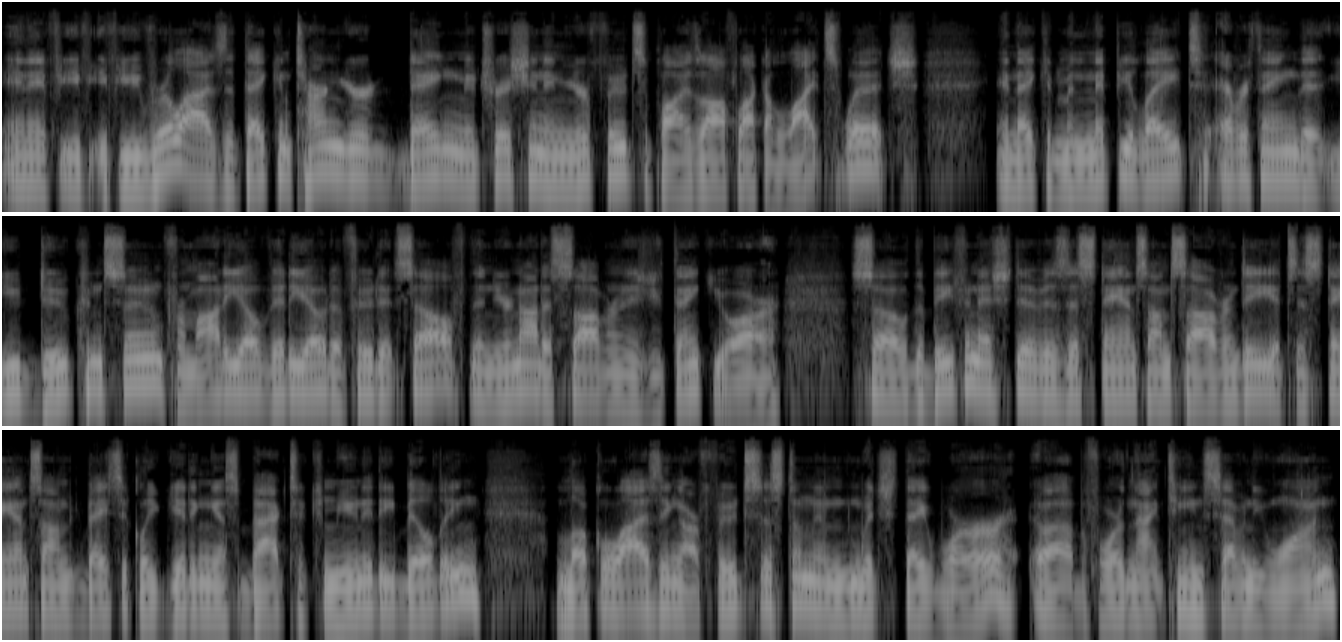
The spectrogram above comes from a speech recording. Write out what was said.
And if you, if you realize that they can turn your dang nutrition and your food supplies off like a light switch, and they can manipulate everything that you do consume from audio, video to food itself, then you're not as sovereign as you think you are. So the Beef Initiative is a stance on sovereignty. It's a stance on basically getting us back to community building, localizing our food system in which they were uh, before 1971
